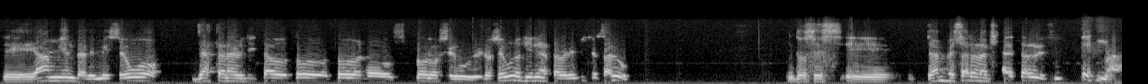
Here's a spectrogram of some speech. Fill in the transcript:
de Ambient, del MSU, ya están habilitados todo, todos los todos los seguros. Y los seguros tienen hasta beneficio de salud. Entonces, eh, ya empezaron a estar el sistema.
